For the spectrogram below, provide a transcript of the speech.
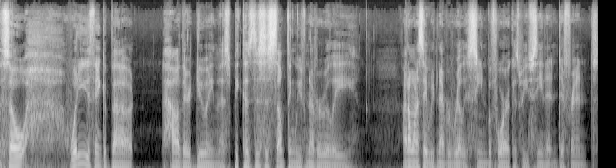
so what do you think about how they're doing this because this is something we've never really I don't want to say we've never really seen before because we've seen it in different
